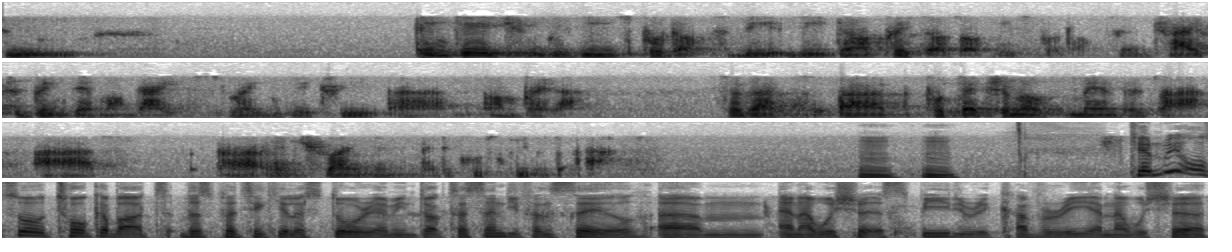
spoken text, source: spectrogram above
to engage with these products, the, the, the, operators of these products, and try to bring them under its regulatory uh, umbrella so that uh, protection of members are, are, are enshrined in the Medical Schemes Act. Mm-hmm. Can we also talk about this particular story? I mean, Dr. Sindi van um, and I wish her a speedy recovery, and I wish her,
